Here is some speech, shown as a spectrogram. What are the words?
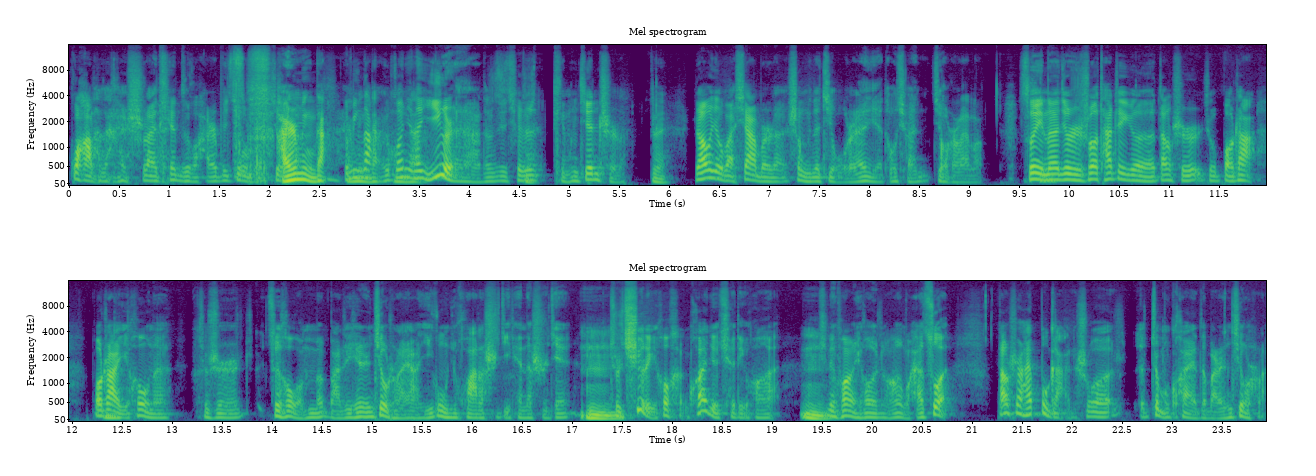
挂了大概十来天，最后还是被救了，救了还是命大，命大。关键他一个人啊，他这确实挺能坚持的。对，然后又把下边的剩下的九个人也都全救上来了。所以呢，就是说他这个当时就爆炸，爆炸以后呢，就是最后我们把这些人救出来啊，一共就花了十几天的时间。嗯，就是去了以后，很快就确定方案。嗯确定方案以后，然后往下钻。当时还不敢说呃这么快的把人救上来，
